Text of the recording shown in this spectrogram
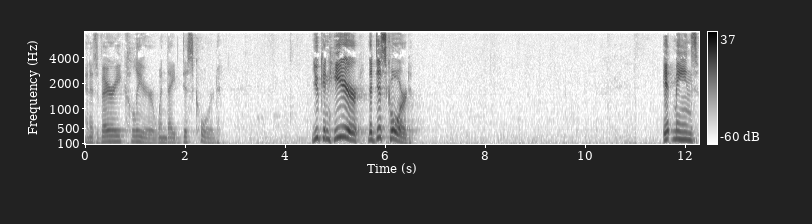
And it's very clear when they discord. You can hear the discord. It means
